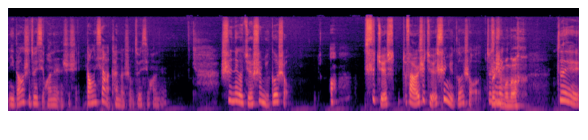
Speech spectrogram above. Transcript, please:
你当时最喜欢的人是谁？当下看的时候最喜欢的人。是那个爵士女歌手，哦，是爵士，反而是爵士女歌手，就是为什么呢？对，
